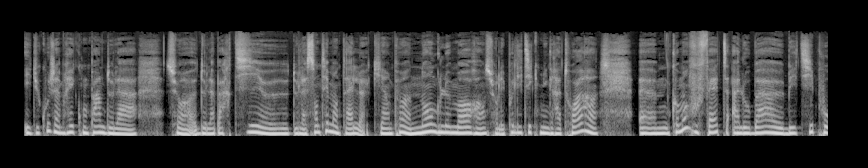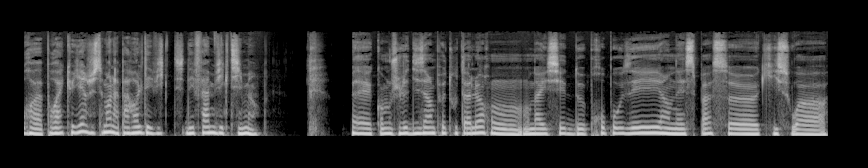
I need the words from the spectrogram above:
et du coup, j'aimerais qu'on parle de la sur de la partie de la santé mentale, qui est un peu un angle mort hein, sur les politiques migratoires. comment vous faites à l'OBA, Betty, pour pour accueillir justement la parole des, des femmes victimes? Comme je le disais un peu tout à l'heure, on, a essayé de proposer un espace euh, qui soit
